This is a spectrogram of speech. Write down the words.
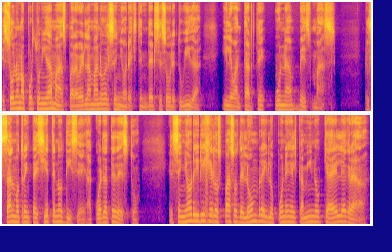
Es solo una oportunidad más para ver la mano del Señor extenderse sobre tu vida y levantarte una vez más. El Salmo 37 nos dice, acuérdate de esto, el Señor dirige los pasos del hombre y lo pone en el camino que a él le agrada.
